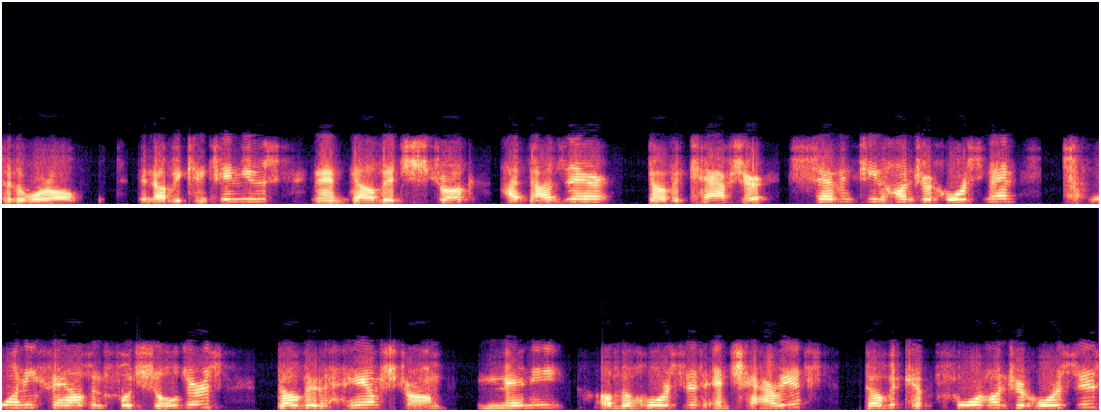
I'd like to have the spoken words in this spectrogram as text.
to the world. The Navi continues, then David struck Hadazer, David captured 1,700 horsemen, 20,000 foot soldiers. David hamstrung many of the horses and chariots. David kept 400 horses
